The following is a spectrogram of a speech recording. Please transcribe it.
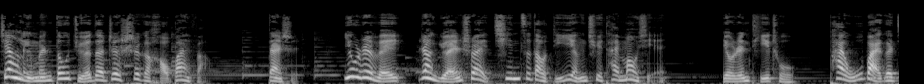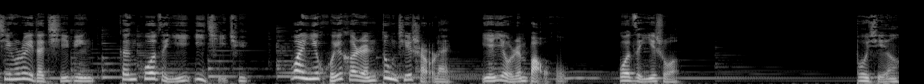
将领们都觉得这是个好办法，但是又认为让元帅亲自到敌营去太冒险。有人提出派五百个精锐的骑兵跟郭子仪一起去，万一回纥人动起手来，也有人保护。郭子仪说。不行，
